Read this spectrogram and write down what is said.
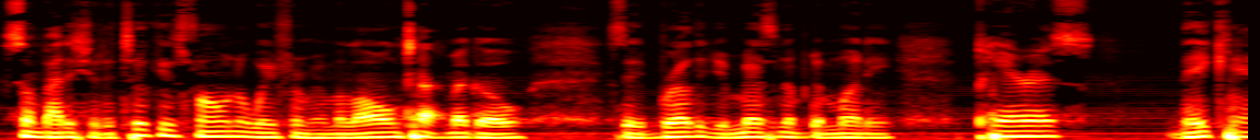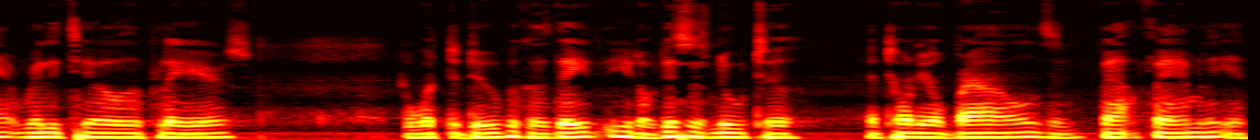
Somebody should have took his phone away from him a long time ago. Say, brother, you're messing up the money. Parents, they can't really tell the players what to do because they, you know, this is new to Antonio Brown's and family. And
